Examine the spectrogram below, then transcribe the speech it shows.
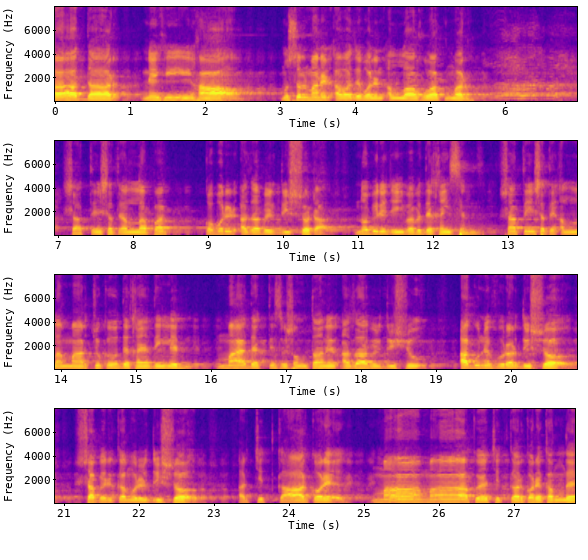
गद्दार नहीं हम মুসলমানের আওয়াজে বলেন আল্লাহ আকবর সাথে সাথে আল্লাহ পাক কবরের আজাবের দৃশ্যটা নবীরে যেইভাবে দেখাইছেন, সাথে সাথে আল্লাহ মার চোখেও দেখাই দিলেন। মা দেখতেছে সন্তানের আজাবের দৃশ্য, আগুনে পুরার দৃশ্য। সাপের কামড়ের দৃশ্য। আর চিৎকার করে, মা মা কয়ে চিৎকার করে কান্দে।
